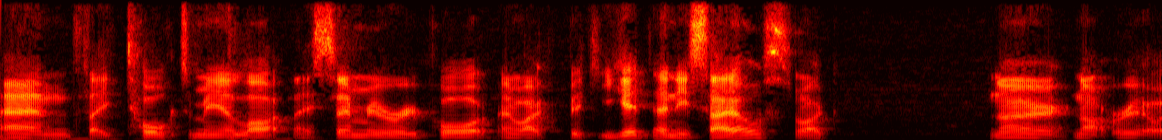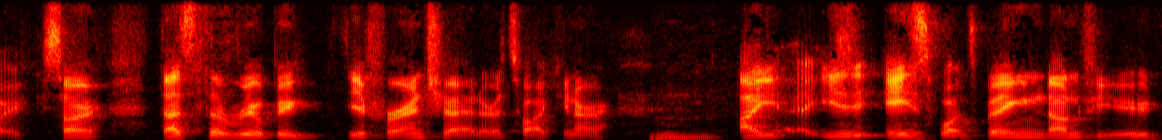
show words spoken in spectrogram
and they talk to me a lot. And they send me a report and like, but you get any sales? Like, no, not really. So that's the real big differentiator. It's like you know, mm. I is, is what's being done for you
